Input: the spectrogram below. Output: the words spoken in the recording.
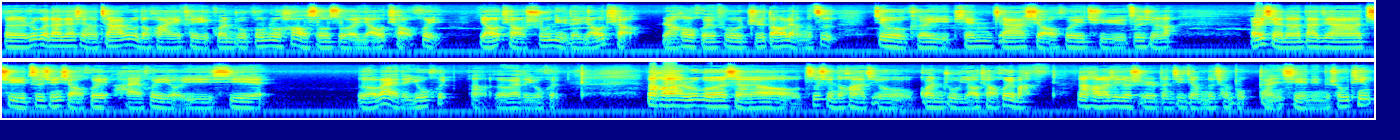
呃，如果大家想要加入的话，也可以关注公众号，搜索“窈窕会”。窈窕淑女的窈窕，然后回复“指导”两个字，就可以添加小辉去咨询了。而且呢，大家去咨询小辉还会有一些额外的优惠啊，额外的优惠。那好了，如果想要咨询的话，就关注窈窕会吧。那好了，这就是本期节目的全部，感谢您的收听。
